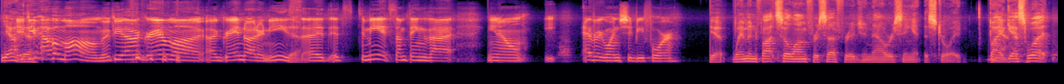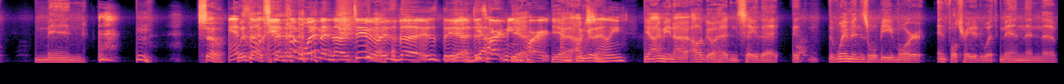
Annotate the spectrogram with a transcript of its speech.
Yeah. If Yeah. you have a mom, if you have a grandma, a granddaughter, niece, Yeah. uh, it, it's to me, it's something that you know everyone should be for. Yeah, women fought so long for suffrage, and now we're seeing it destroyed by Yeah. guess what? Men. Hmm. So And with some, that, and some women though too is the is the uh, disheartening part. yeah, I'm unfortunately. gonna. Yeah, I mean, I, I'll go ahead and say that it, the women's will be more infiltrated with men than the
